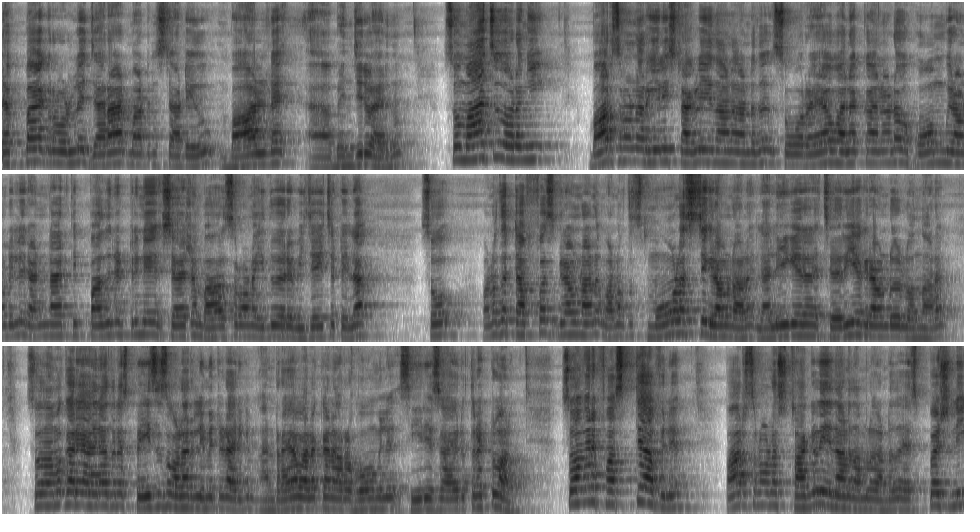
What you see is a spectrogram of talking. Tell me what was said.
ലെഫ്റ്റ് ബാക്ക് റോളിൽ ജെറാഡ് മാർട്ടിൻ സ്റ്റാർട്ട് ചെയ്തു. ബാളുടെ ബെഞ്ചിലുമായിരുന്നു. സോ മാച്ച് തുടങ്ങി. ബാർസലോണ റിയലി സ്ട്രഗിൾ ചെയ്യുന്നതാണ് കണ്ടത്. സോ റയോ വലക്കാനോടെ ഹോം ഗ്രൗണ്ടിൽ രണ്ടായിരത്തി പതിനെട്ടിന് ശേഷം ബാർസലോണ ഇതുവരെ വിജയിച്ചിട്ടില്ല. So one of the toughest ഗ്രൗണ്ടാണ് വൺ ഓഫ് ദ സ്മോളസ്റ്റ് ഗ്രൗണ്ടാണ് ലലീഗയിലെ ചെറിയ ഗ്രൗണ്ടുകളിൽ ഒന്നാണ്. സോ നമുക്കറിയാം അതിനകത്ത് സ്പേസസ് വളരെ ലിമിറ്റഡ് ആയിരിക്കും. ആൻഡ് റയോ വലക്കാൻ അവരുടെ ഹോമിൽ സീരിയസ് ആയ ഒരു ത്രെട്ടുമാണ് സോ അങ്ങനെ ഫസ്റ്റ് ഹാഫിൽ ബാർസലോണ സ്ട്രഗിൾ ചെയ്യുന്നതാണ് നമ്മൾ കണ്ടത്. എസ്പെഷ്യലി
